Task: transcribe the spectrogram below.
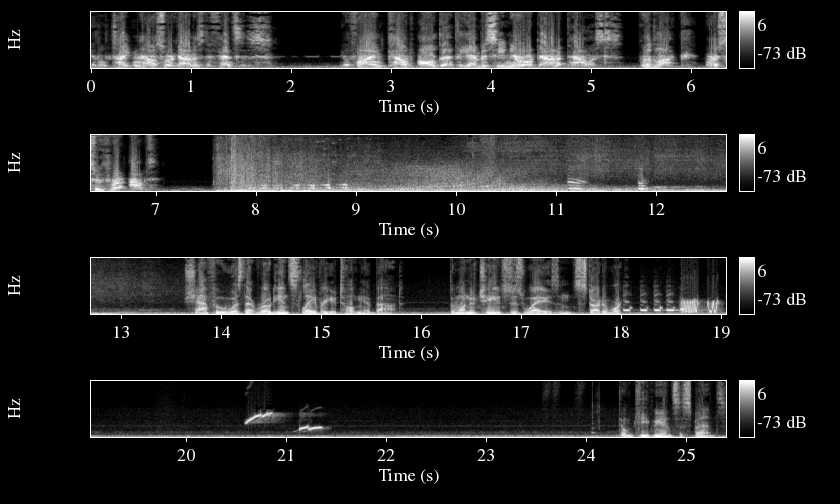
it'll tighten House Organa's defenses. You'll find Count Alda at the embassy near Organa Palace. Good luck. Var Suthra out. Shafu was that Rodian slaver you told me about. The one who changed his ways and started working. Don't keep me in suspense.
